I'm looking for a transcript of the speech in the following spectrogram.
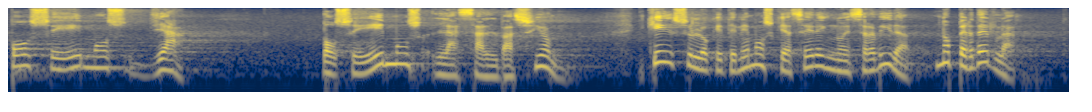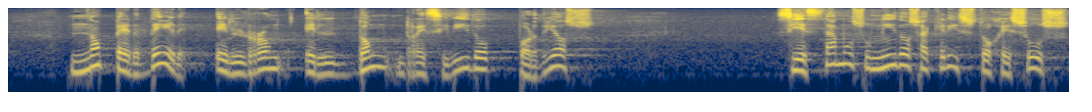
poseemos ya poseemos la salvación. ¿Qué es lo que tenemos que hacer en nuestra vida? No perderla. No perder el, don recibido por Dios. Si estamos unidos a Cristo Jesús,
